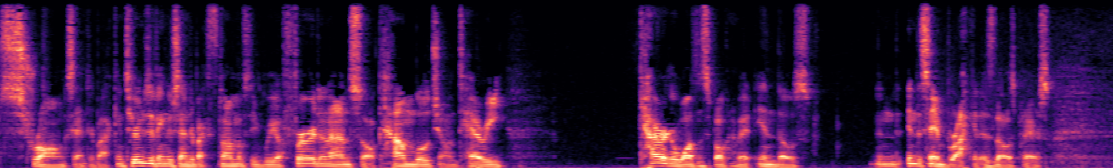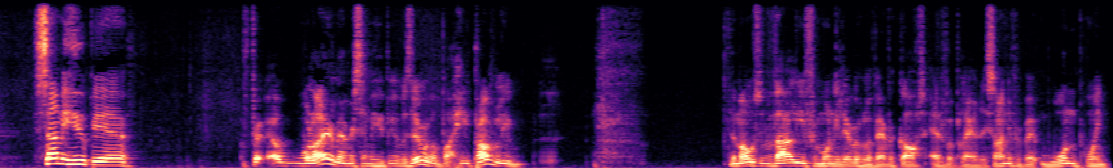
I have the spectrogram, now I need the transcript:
strong centre back in terms of English centre backs time. Obviously, Rio Ferdinand, Sol Campbell, John Terry. Carragher wasn't spoken about in those in in the same bracket as those players. Sami Hyypiä, for, uh, well, I remember Sami Hyypiä was Liverpool, but he probably the most value for money Liverpool have ever got out of a player. They signed him for about one point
